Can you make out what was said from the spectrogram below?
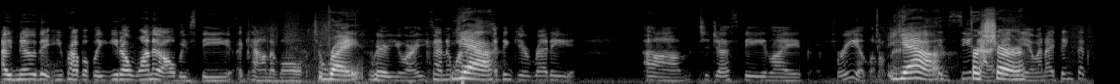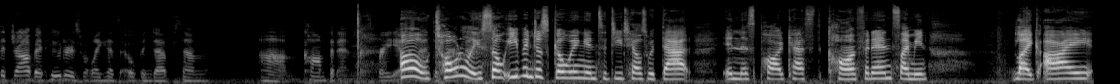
I know that you probably you don't want to always be accountable to Right. where you are. You kind of want. Yeah. I think you're ready um, to just be like free a little bit. Yeah, I can see for that sure. in you, and I think that the job at Hooters really has opened up some um, confidence for you. Oh, totally. So even just going into details with that in this podcast, confidence. I mean, like I,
